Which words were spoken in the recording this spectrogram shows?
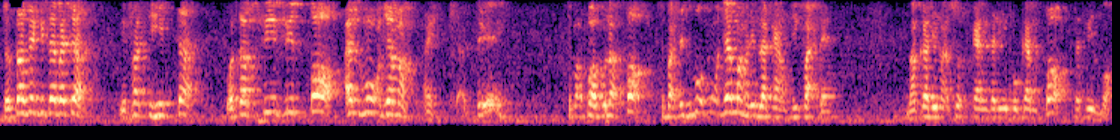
Contohnya kita baca, wa takhfif ta al-mu'jamah. Eh, tak betul. Sebab apa pula ta? Sebab dia sebut mu'jamah di belakang sifat dia. Maka dimaksudkan tadi bukan ta tapi ta.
